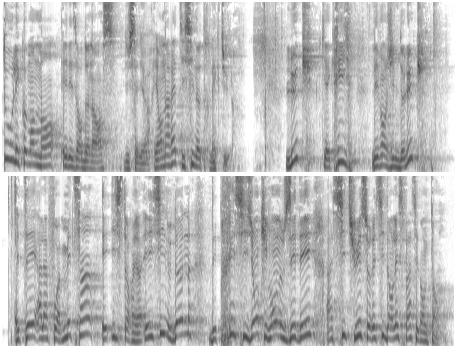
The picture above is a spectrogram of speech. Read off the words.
tous les commandements et les ordonnances du Seigneur. Et on arrête ici notre lecture. Luc, qui a écrit l'évangile de Luc, était à la fois médecin et historien. Et ici, il nous donne des précisions qui vont nous aider à situer ce récit dans l'espace et dans le temps.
